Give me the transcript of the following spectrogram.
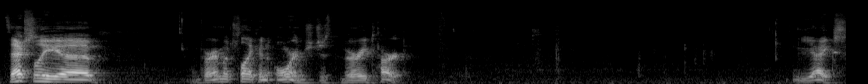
It's actually uh, very much like an orange, just very tart. Yikes.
